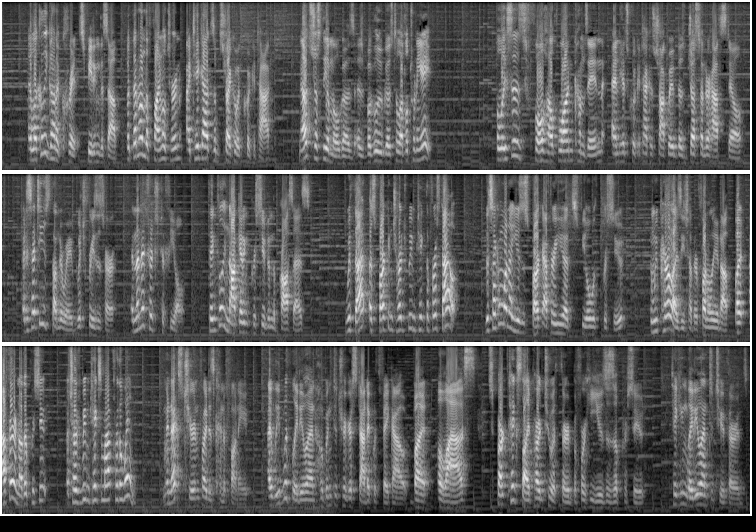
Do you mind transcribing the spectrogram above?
I luckily got a crit, speeding this up, but then on the final turn, I take out Zebstrika with quick attack. Now it's just the Emolgas, as Boogaloo goes to level 28. Elesa's full health one comes in, and hits quick attack as Shockwave does just under half still. I decide to use Thunder Wave, which freezes her, and then I switch to Feel, thankfully not getting pursued in the process. With that, a Spark and Charge Beam take the first out. The second one I use a spark after he hits Feel with Pursuit, and we paralyze each other, funnily enough, but after another Pursuit, a Charge Beam takes him out for the win! My next Cheren fight is kind of funny. I lead with Ladyland hoping to trigger Static with Fake Out, but alas, Spark takes Liepard to a third before he uses a Pursuit, taking Ladyland to two thirds.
